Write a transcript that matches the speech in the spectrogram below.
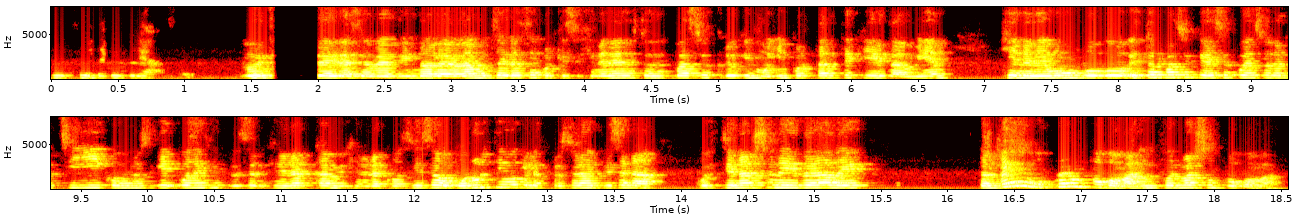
bien que querías hacer. Muchas gracias, Betty. No, la verdad, muchas gracias porque se generen estos espacios. Creo que es muy importante que también generemos un poco, estos espacios que a veces pueden sonar chicos, no sé qué, pueden generar cambios, generar conciencia, o por último que las personas empiecen a cuestionarse una idea de tal vez buscar un poco más, informarse un poco más.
